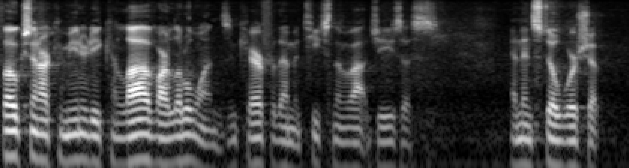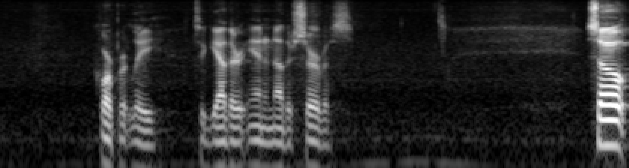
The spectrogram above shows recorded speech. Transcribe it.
folks in our community can love our little ones and care for them and teach them about Jesus and then still worship corporately together in another service. So,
